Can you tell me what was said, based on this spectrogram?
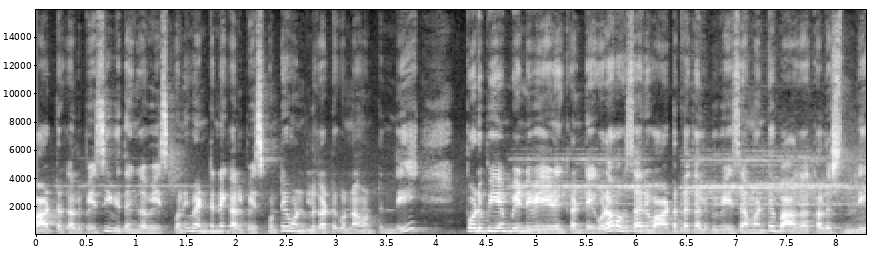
వాటర్ కలిపేసి ఈ విధంగా వేసుకొని వెంటనే కలిపేసుకుంటే ఉండలు కట్టకుండా ఉంటుంది. పొడి బియ్యం పిండి వేయడం కంటే కూడా ఒకసారి వాటర్లో కలిపి వేసామంటే బాగా కలుస్తుంది.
